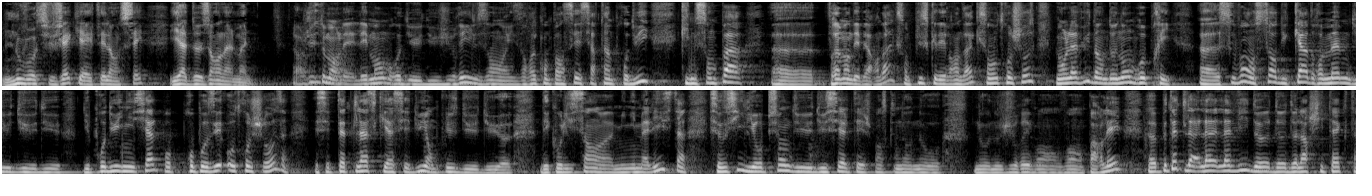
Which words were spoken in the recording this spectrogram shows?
nouveau sujet qui a été lancé il y a deux ans en Allemagne. Alors justement, les, membres du, jury, ils ont, ils ont récompensé certains produits qui ne sont pas euh, vraiment des vérandas, qui sont plus que des vérandas, qui sont autre chose, mais on l'a vu dans de nombreux prix. Euh, souvent, on sort du cadre même du, du, du, produit initial pour proposer autre chose, et c'est peut-être là ce qui a séduit, en plus du, du euh, des colissants minimalistes, c'est aussi l'irruption du, CLT. Je pense que nos, nos, nos, jurés vont, vont en parler. peut-être l'avis la, de, de, de l'architecte.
